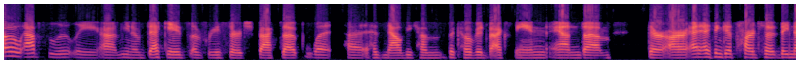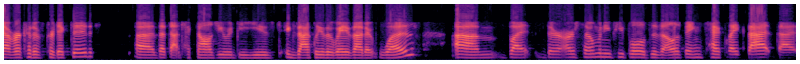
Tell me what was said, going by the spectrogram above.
Oh, absolutely. Um, you know, decades of research backed up what uh, has now become the COVID vaccine. And um, there are, I think it's hard to, they never could have predicted uh, that that technology would be used exactly the way that it was. Um, but there are so many people developing tech like that that,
